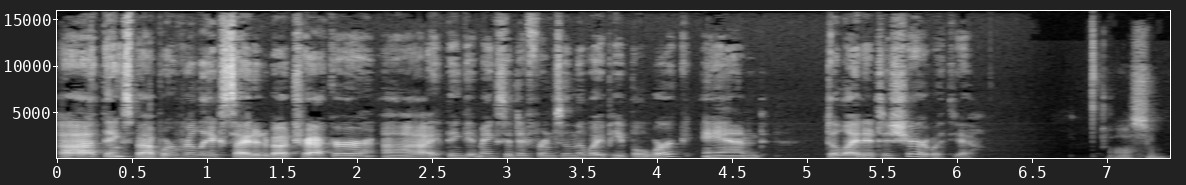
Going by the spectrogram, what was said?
Uh, thanks, Bob. We're really excited about Tracker. Uh, I think it makes a difference in the way people work and delighted to share it with you. Awesome.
